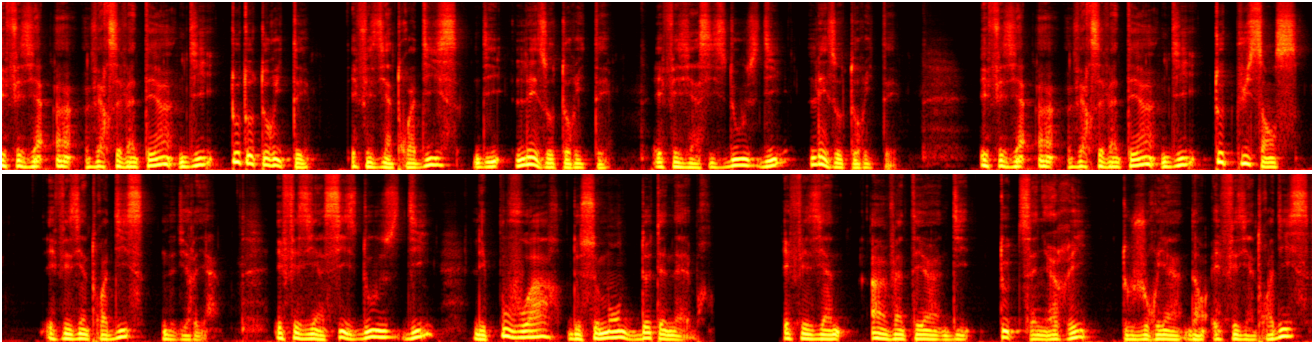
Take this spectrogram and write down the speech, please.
Éphésiens 1 verset 21 dit toute autorité. Éphésiens 3 10 dit les autorités. Éphésiens 6 12 dit les autorités. Éphésiens 1 verset 21 dit toute puissance. Éphésiens 3 10 ne dit rien. Éphésiens 6 12 dit les pouvoirs de ce monde de ténèbres. Éphésiens 1 21 dit toute seigneurie, toujours rien dans Éphésiens 3.10,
